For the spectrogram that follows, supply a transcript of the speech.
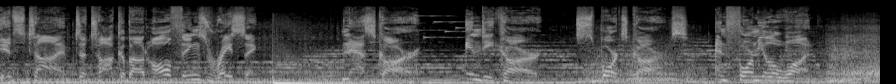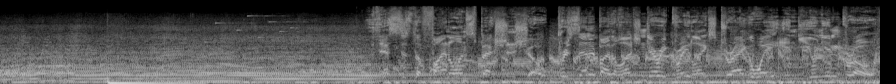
It's time to talk about all things racing NASCAR, IndyCar, sports cars, and Formula One. This is the Final Inspection Show, presented by the legendary Great Lakes Dragway in Union Grove.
